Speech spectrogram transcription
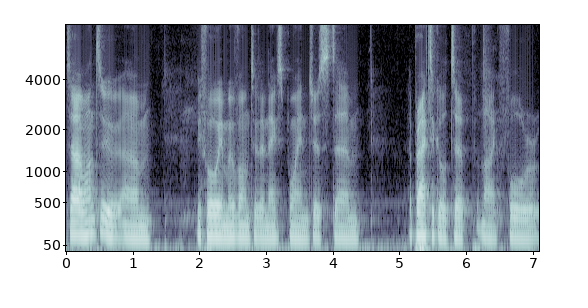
So I want to, um, before we move on to the next point, just um, a practical tip, like for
